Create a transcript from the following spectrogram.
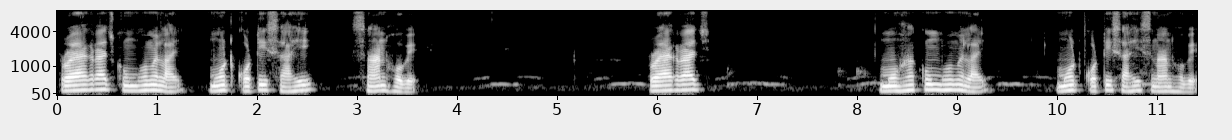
প্রয়াগরাজ কুম্ভ মেলায় মোট কটি শাহী স্নান হবে। প্রয়াগরাজ মহাকুম্ভ মেলায় মোট কটি শাহী স্নান হবে।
